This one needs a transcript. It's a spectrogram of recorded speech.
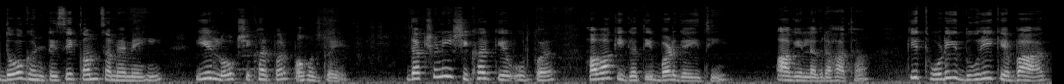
दो घंटे से कम समय में ही ये लोग शिखर पर पहुँच गए। दक्षिणी शिखर के ऊपर हवा की गति बढ़ गई थी। आगे लग रहा था कि थोड़ी दूरी के बाद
